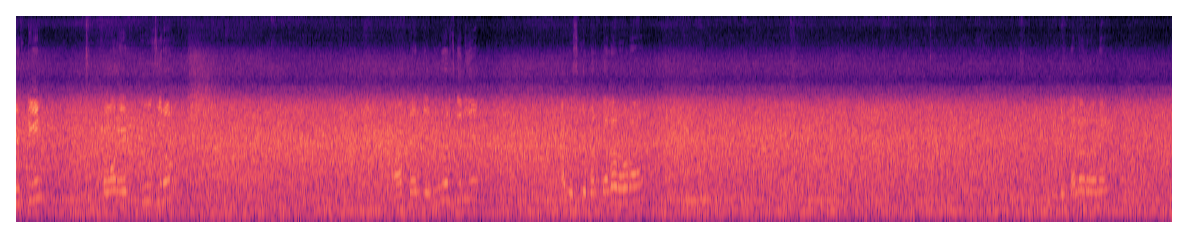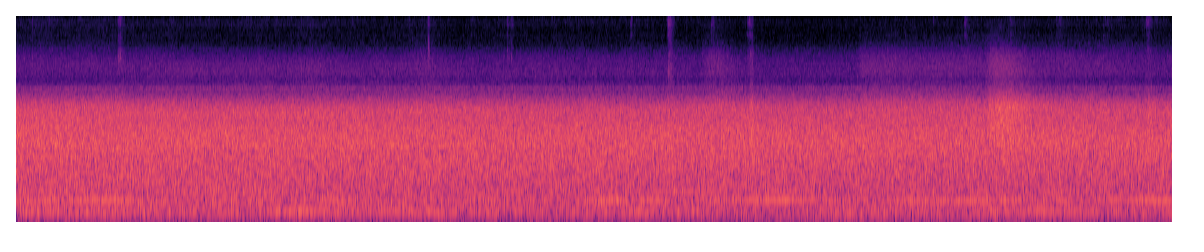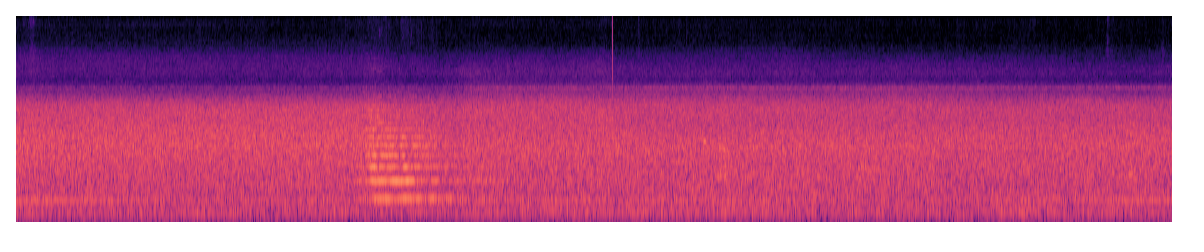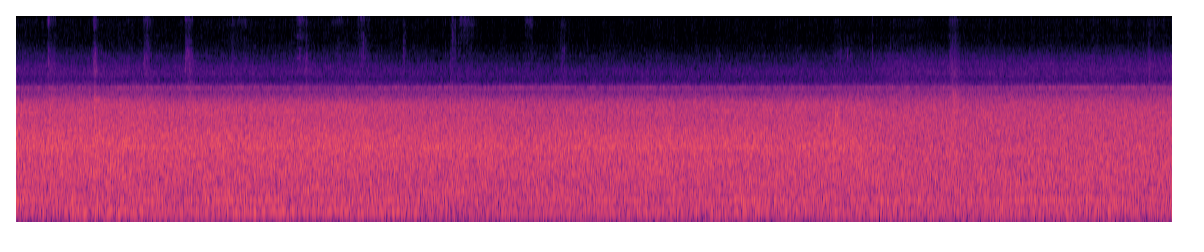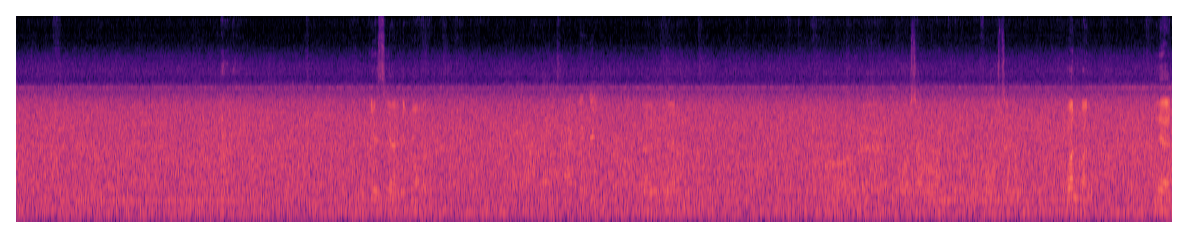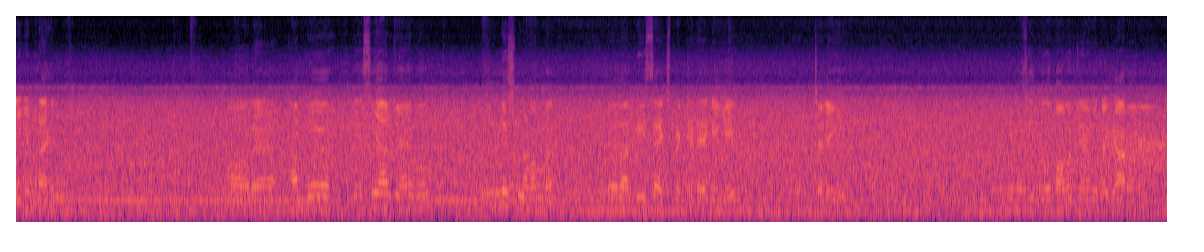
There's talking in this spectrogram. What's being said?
Fifteen four eight two zero आप bank के viewers के लिए। अब इसके ऊपर कलर हो रहा है ये कलर हो रहा है के सी आर के power four seven one four seven one one तैयारी के मराहल और अब के सी आर जो है वो 19 नवंबर 2020 से एक्सपेक्टेड है कि ये चलेगी। ये मसीन दो पावर जो है वो तैयार हो रहे हैं।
